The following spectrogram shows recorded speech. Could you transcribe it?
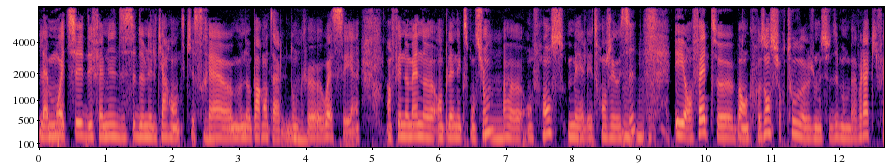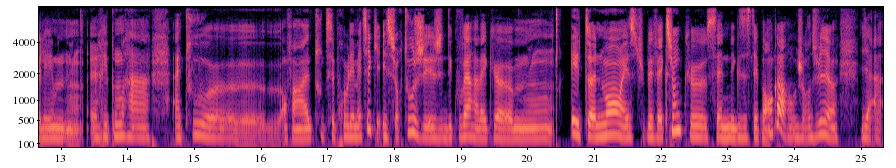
la moitié des familles d'ici 2040 qui seraient mm. monoparentales. Donc mm. ouais, c'est un phénomène en pleine expansion en France, mais à l'étranger aussi. Et en fait, bah, en creusant surtout, je me suis dit bon bah voilà qu'il fallait répondre à, à tout, enfin à toutes ces problématiques. Et surtout, j'ai découvert avec euh, étonnement et stupéfaction que ça n'existait pas encore. Aujourd'hui, il euh, n'y a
